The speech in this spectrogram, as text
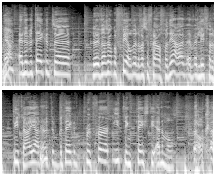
Ja. En dat betekent... eh, er was ook een film en er was een vrouw van... Ja, een lid van de PITA. Ja, dat bete- betekent prefer eating tasty animals. Oké.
